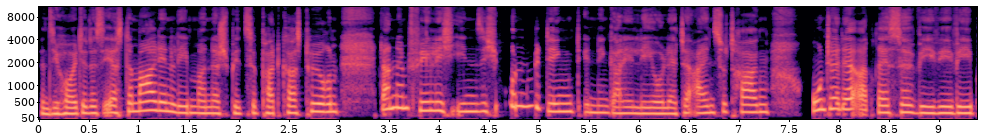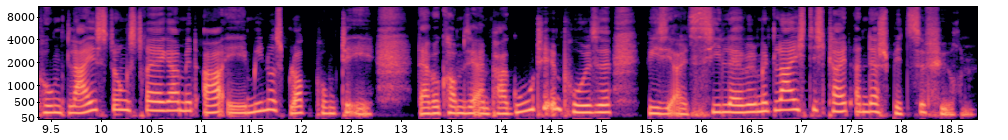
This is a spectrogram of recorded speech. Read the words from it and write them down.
Wenn Sie heute das erste Mal den Leben an der Spitze Podcast hören, dann empfehle ich Ihnen, sich unbedingt in den Galileo Letter einzutragen unter der Adresse www.leistungsträger mit ae-blog.de. Da bekommen Sie ein paar gute Impulse, wie Sie als C-Level mit Leichtigkeit an der Spitze führen.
